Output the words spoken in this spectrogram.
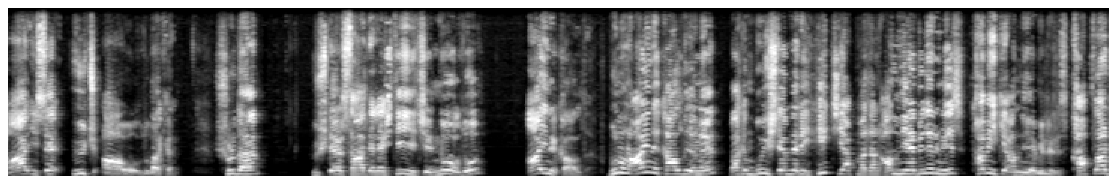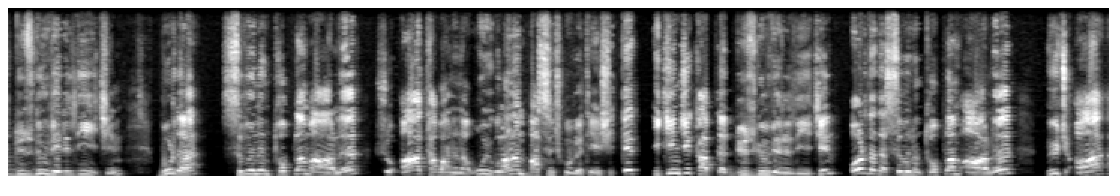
A ise 3A oldu. Bakın şurada üçler sadeleştiği için ne oldu? Aynı kaldı. Bunun aynı kaldığını bakın bu işlemleri hiç yapmadan anlayabilir miyiz? Tabii ki anlayabiliriz. Kaplar düzgün verildiği için burada sıvının toplam ağırlığı şu A tabanına uygulanan basınç kuvveti eşittir. İkinci kapta düzgün verildiği için orada da sıvının toplam ağırlığı 3A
